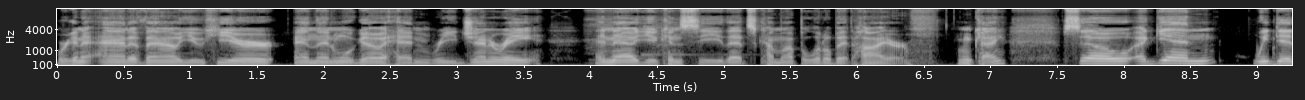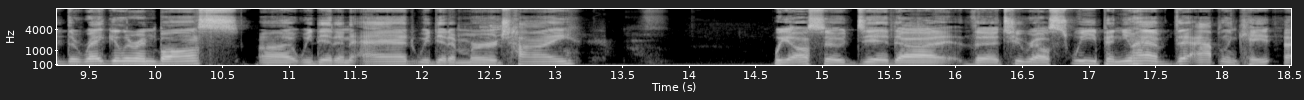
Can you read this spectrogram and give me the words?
We're going to add a value here and then we'll go ahead and regenerate and now you can see that's come up a little bit higher. Okay, so again, we did the regular emboss, uh, we did an add, we did a merge high. We also did uh, the two rail sweep, and you have the applica uh,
